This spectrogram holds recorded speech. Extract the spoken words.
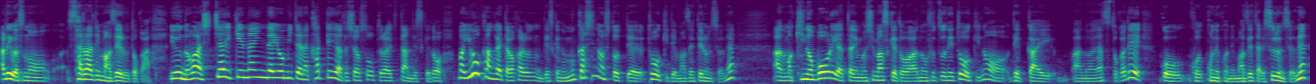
あるいはその皿で混ぜるとかいうのはしちゃいけないんだよみたいな勝手に私はそう捉えてたんですけど、まあよう考えたらわかるんですけど、昔の人って陶器で混ぜてるんですよね。あの、まあ、木のボールやったりもしますけど、あの、普通に陶器のでっかい、あの、やつとかで、こう、ここねこね混ぜたりするんですよね。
